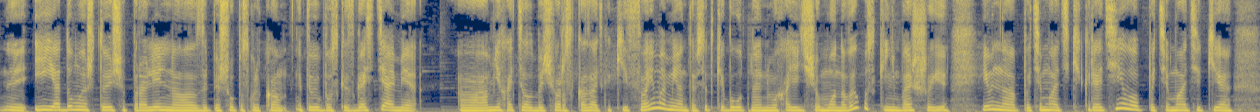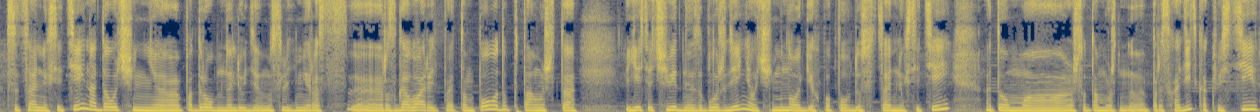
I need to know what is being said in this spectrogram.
И я думаю, что еще параллельно запишу, поскольку это выпуски с гостями мне хотелось бы еще рассказать какие свои моменты. Все-таки будут, наверное, выходить еще моновыпуски небольшие. Именно по тематике креатива, по тематике социальных сетей. Надо очень э, подробно людям с людьми раз, э, разговаривать по этому поводу, потому что есть очевидные заблуждения очень многих по поводу социальных сетей, о том, э, что там можно происходить, как вести,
